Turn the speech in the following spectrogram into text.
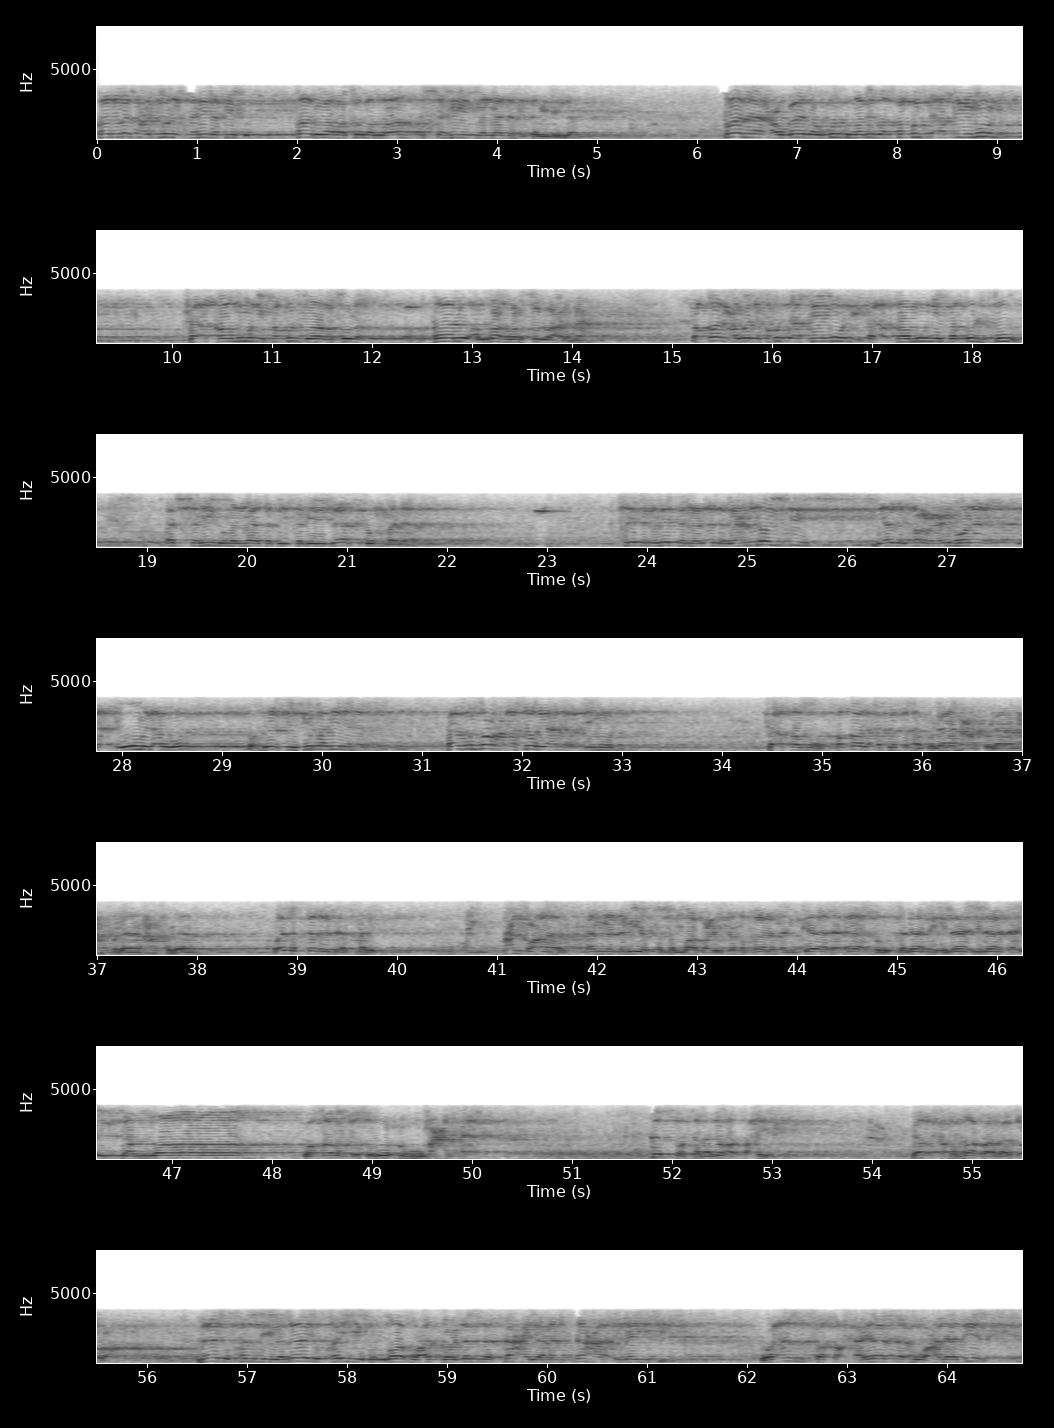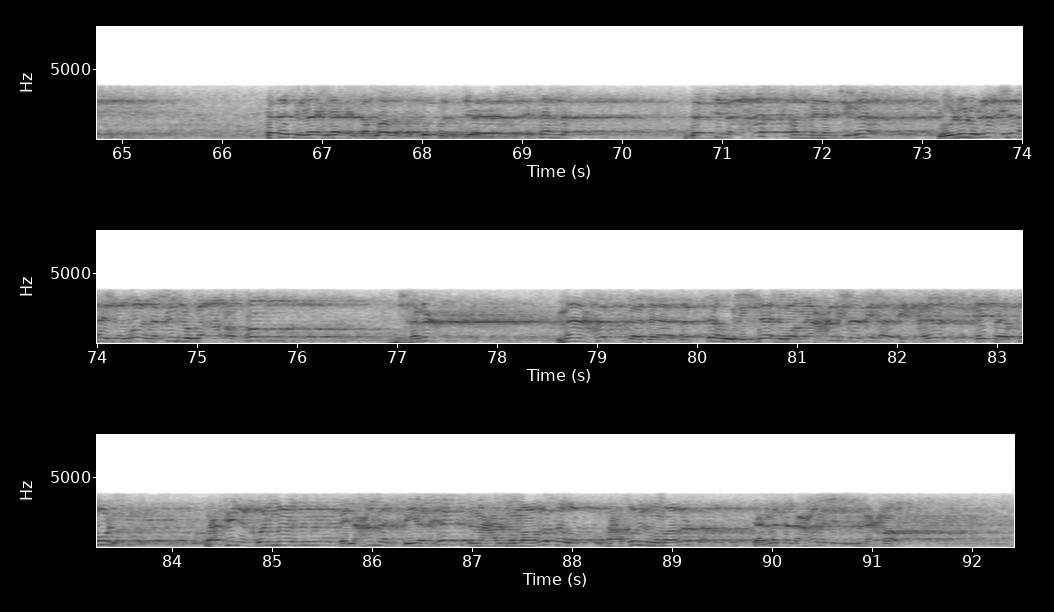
قال ما تعدون الشهيد فيكم؟ قالوا يا رسول الله الشهيد من مات في سبيل الله. قال عبادة وكنت مريضا فقلت أقيموني فأقاموني فقلت يا رسول قالوا الله ورسوله أعلم. فقال عبادة فقلت أقيموني. فأقاموني فقلت الشهيد من مات في سبيل الله ثم نام. شايف إنه ليس من الأدب يعني لو يجيب بهذا الفرع العلم هو لا يقوم الأول وخذلت يجيب عليه فأبو زرع أشار يعني أقيمون فأقاموه فقال حدثنا فلان عن فلان عن فلان عن فلان. وأتى السند بأكمله. عن معاذ أن النبي صلى الله عليه وسلم قال من كان آخر كلامه لا إله إلا الله وخرجت روحه مع الآية قصة سندها صحيح. يرحم الله أبا زرع. لا يخلي ولا يخيب الله عز وجل سعي من سعى إليه وأنفق حياته على دينه. تفاكر لا إله إلا الله لما تخرج سهلة؟ ده بتبقى أثقل من الجبال. يقولوا له لا إله إلا الله لكنه بقى أصم. سمع ما عبد نفسه لله وما عمل بها في حياته. كيف يقوله عارفين يا اخوانا العمل بيخف مع الممارسة ومع طول الممارسة. يعني مثلا عامل المعمار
